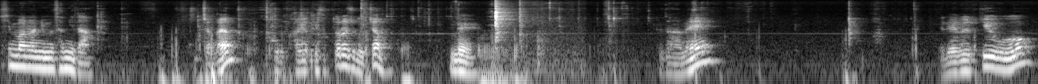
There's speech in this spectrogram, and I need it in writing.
10만원이면 삽니다. 그리고 가격 계속 떨어지고 있죠? 네. 그 다음에 랩을 끼우고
